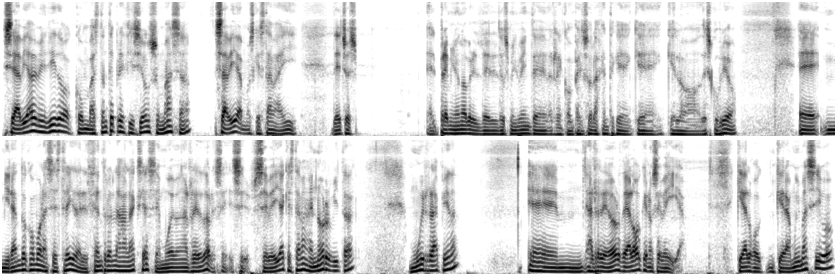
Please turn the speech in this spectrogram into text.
se había medido con bastante precisión su masa. Sabíamos que estaba ahí. De hecho, es el premio Nobel del 2020 recompensó a la gente que, que- lo descubrió. Eh, mirando cómo las estrellas del centro de la galaxia se mueven alrededor. Se, se- se veía que estaban en órbita muy rápida eh, alrededor de algo que no se veía. Que algo que era muy masivo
